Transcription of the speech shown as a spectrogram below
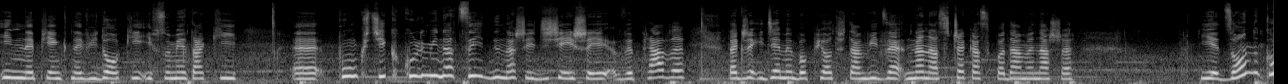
inne piękne widoki i w sumie taki punkcik kulminacyjny naszej dzisiejszej wyprawy. Także idziemy, bo Piotr tam widzę na nas czeka, składamy nasze jedzonko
